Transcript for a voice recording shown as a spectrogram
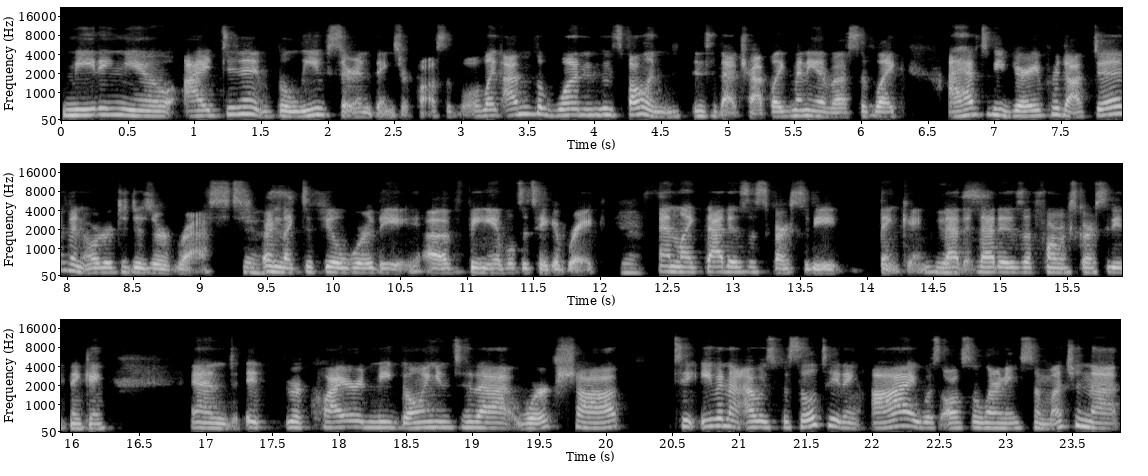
meeting you, I didn't believe certain things are possible. Like I'm the one who's fallen into that trap, like many of us, of like, I have to be very productive in order to deserve rest yes. and like to feel worthy of being able to take a break. Yes. And like that is a scarcity thinking. Yes. That that is a form of scarcity thinking. And it required me going into that workshop to even I was facilitating, I was also learning so much in that.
